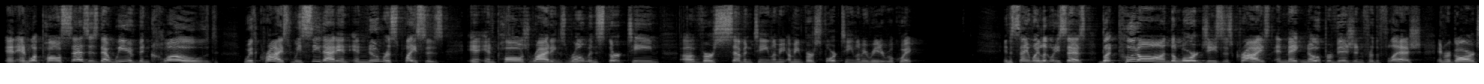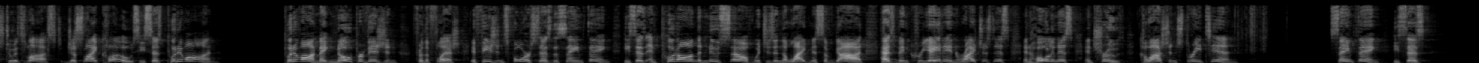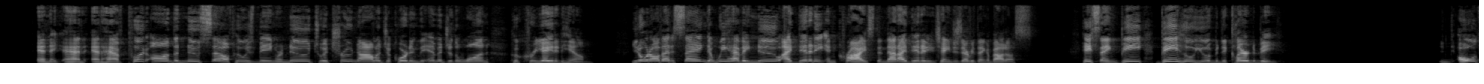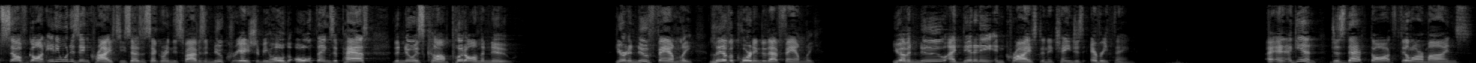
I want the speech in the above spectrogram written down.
And, and what Paul says is that we have been clothed with Christ. We see that in, in numerous places in, in Paul's writings. Romans 13, uh, verse 17. Let me, I mean, verse 14. Let me read it real quick. In the same way, look what he says. But put on the Lord Jesus Christ and make no provision for the flesh in regards to its lust. Just like clothes, he says, put him on. Put him on. Make no provision for the flesh. Ephesians 4 says the same thing. He says, and put on the new self, which is in the likeness of God, has been created in righteousness and holiness and truth. Colossians 3.10. Same thing. He says, and, and, and have put on the new self who is being renewed to a true knowledge according to the image of the one who created him. You know what all that is saying? That we have a new identity in Christ, and that identity changes everything about us. He's saying, Be, be who you have been declared to be. Old self gone. Anyone is in Christ, he says in 2 Corinthians 5, is a new creation. Behold, the old things have passed, the new has come. Put on the new. You're in a new family. Live according to that family. You have a new identity in Christ, and it changes everything. And again, does that thought fill our minds?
